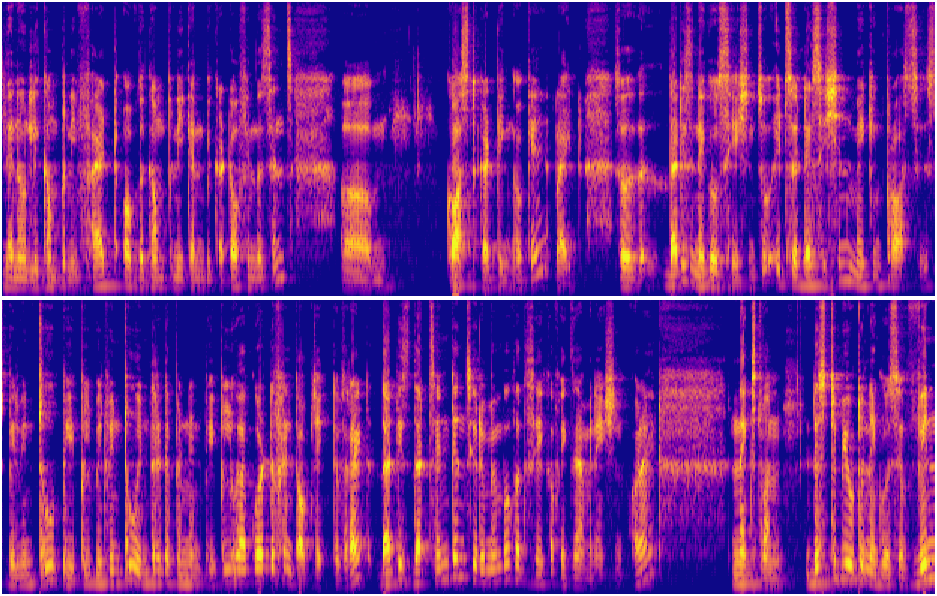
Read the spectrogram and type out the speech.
Then only company fat of the company can be cut off in the sense um, cost cutting okay? Right. So th that is negotiation. So it's a decision making process between two people between two interdependent people who have got different objectives right? That is that sentence you remember for the sake of examination all right next one. Distributive negotiation win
